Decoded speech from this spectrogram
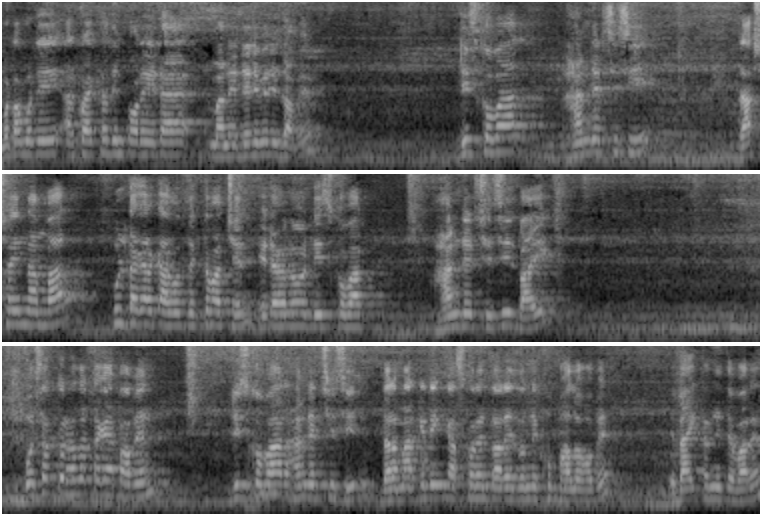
মোটামুটি আর কয়েকটা দিন পরে এটা মানে ডেলিভারি যাবে। ডিসকভার হান্ড্রেড সিসি রাজশাহীর নাম্বার, ফুল টাকার কাগজ দেখতে পাচ্ছেন। এটা হলো ডিসকভার হান্ড্রেড সিসির বাইক পঁচাত্তর হাজার টাকায় পাবেন ডিসকভার হান্ড্রেড সিসির যারা মার্কেটিং কাজ করেন তাদের জন্য খুব ভালো হবে। এই বাইকটা নিতে পারেন।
